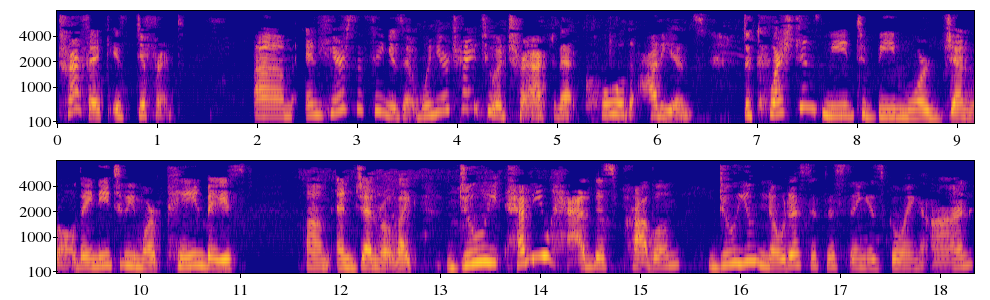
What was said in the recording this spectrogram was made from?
traffic is different. Um, and here's the thing is that when you're trying to attract that cold audience, the questions need to be more general. They need to be more pain based um, and general. Like, do have you had this problem? Do you notice that this thing is going on?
